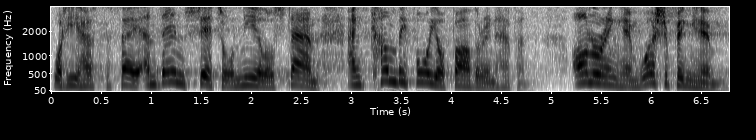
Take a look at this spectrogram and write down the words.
what he has to say, and then sit or kneel or stand and come before your Father in heaven, honoring him, worshiping him,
